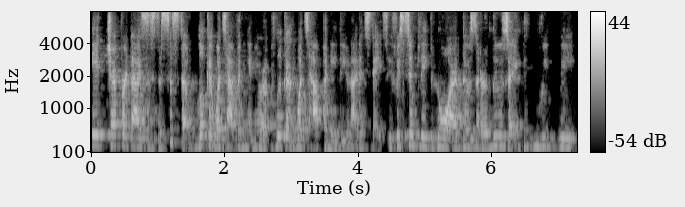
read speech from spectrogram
it jeopardizes the system. Look at what's happening in Europe. Look at what's happening in the United States. If we simply ignore those that are losing, we, we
